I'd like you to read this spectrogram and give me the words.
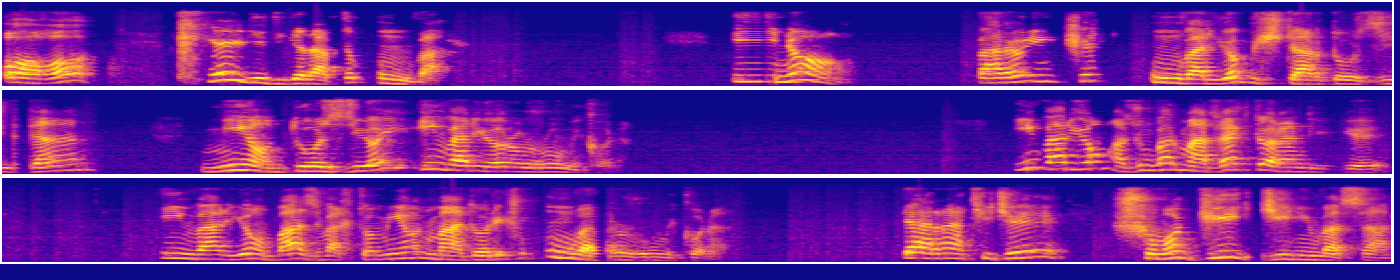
آقا خیلی دیگه رفته اونور. اینا برای اینکه اونوریا بیشتر دزدیدن میان دزدی های این وریا رو رو می‌کنن. این وریام از اون ور مدرک دارن دیگه. این وریام بعض وقتا میان مدارک اون ور رو رو می‌کنن. در نتیجه شما گیجین این وسط.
